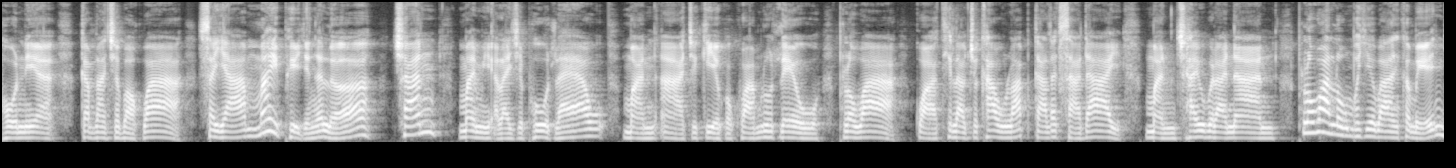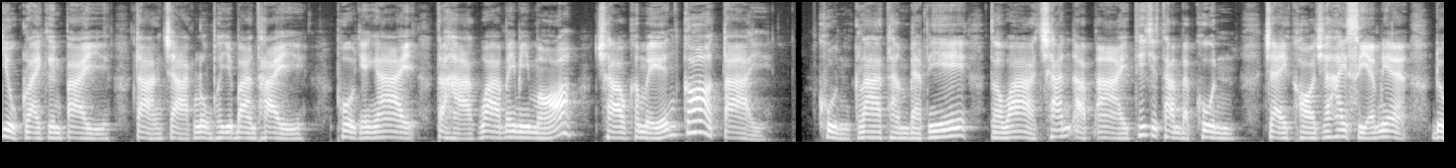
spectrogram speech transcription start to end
พลเนี่ยกำลังจะบอกว่า สยามไม่ผิดอย่างนั้นเหรอฉันไม่มีอะไรจะพูดแล้ว มันอาจจะเกี่ยวกับความรวดเร็ว เพราะว่ากว่าที่เราจะเข้ารับการรักษาได้ มันใช้เวลานาน เพราะว่าโรงพยาบาลเขมรอยู่ไกลเกินไป ต่างจากโรงพยาบาลไทย พูดง่ายๆแต่หากว่าไม่มีหมอ ชาวเขมรก็ตาย คุณกล้าทำแบบนี้ แต่ว่าฉันอับอายที่จะทำแบบคุณ ใจคอจะให้เสียมเนี่ย ดู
